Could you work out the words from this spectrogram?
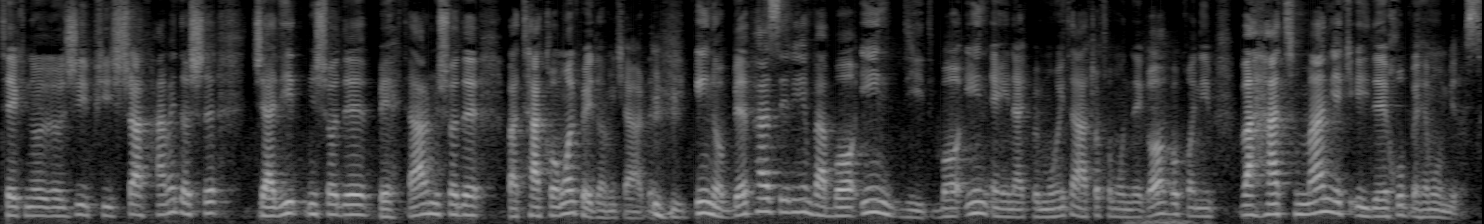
تکنولوژی پیشرفت همه داشته جدید می شده بهتر می شده و تکامل پیدا می کرده اینو بپذیریم و با این دید با این عینک به محیط اطرافمون نگاه بکنیم و حتما یک ایده خوب بهمون به می‌رسه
